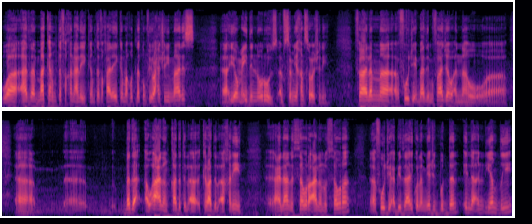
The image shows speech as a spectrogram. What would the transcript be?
وهذا ما كان متفقا عليه. كان متفق عليه كما قلت لكم في 21 مارس آه، يوم عيد النوروز 1925 فلما فوجئ بهذه المفاجأة وأنه آه، بدأ أو أعلن قادة الأكراد الآخرين إعلان الثورة أعلنوا الثورة فوجئ بذلك ولم يجد بدا إلا أن يمضي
